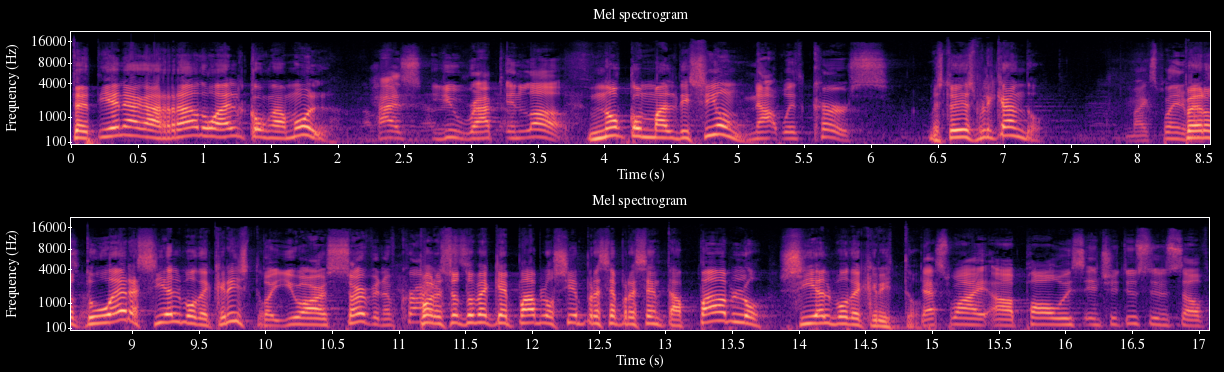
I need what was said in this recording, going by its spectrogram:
te tiene agarrado a Él con amor, has you wrapped in love, no con maldición. not with curse. ¿Me estoy explicando? Pero tú eres siervo de Cristo. But you are a servant of Christ. Por eso tú ves que Pablo siempre se presenta, Pablo, siervo de Cristo. That's why uh, Paul always introduces himself.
